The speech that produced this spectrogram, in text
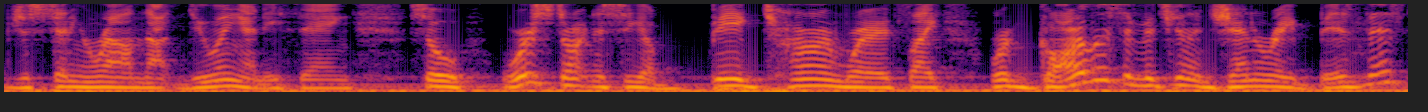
just sitting around not doing anything. So we're starting to see a big turn where it's like, regardless if it's going to generate business,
